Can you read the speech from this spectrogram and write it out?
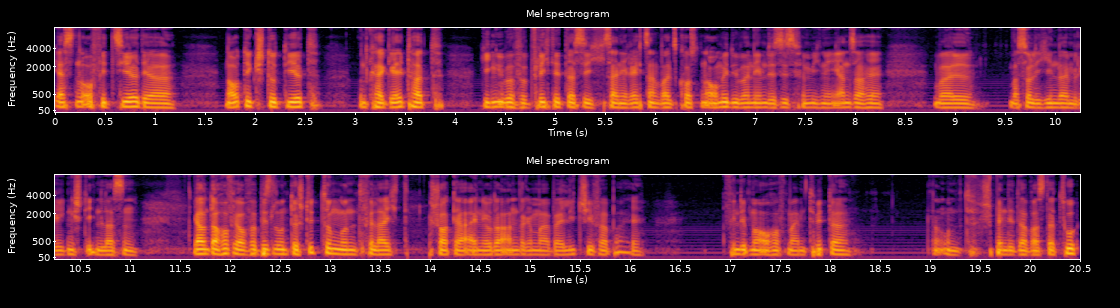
ersten Offizier, der Nautik studiert und kein Geld hat, gegenüber verpflichtet, dass ich seine Rechtsanwaltskosten auch mit übernehme. Das ist für mich eine Ehrensache, weil was soll ich ihn da im Regen stehen lassen? Ja, und da hoffe ich auf ein bisschen Unterstützung und vielleicht schaut der eine oder andere mal bei Litchi vorbei findet man auch auf meinem Twitter und spendet da was dazu.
